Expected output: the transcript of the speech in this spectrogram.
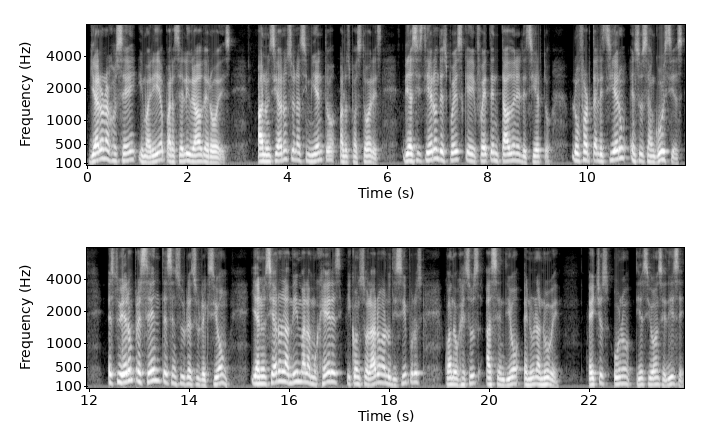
Guiaron a José y María para ser librados de Herodes. Anunciaron su nacimiento a los pastores le asistieron después que fue tentado en el desierto, lo fortalecieron en sus angustias, estuvieron presentes en su resurrección y anunciaron la misma a las mujeres y consolaron a los discípulos cuando Jesús ascendió en una nube. Hechos 1, 10 y 11 dice,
